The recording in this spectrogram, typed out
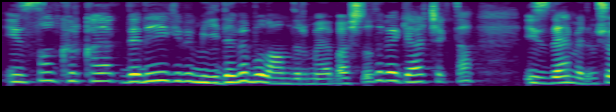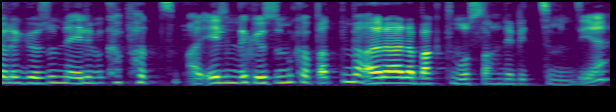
insan kırk ayak deneyi gibi midemi bulandırmaya başladı ve gerçekten izleyemedim. Şöyle gözümle elimi kapattım. Elimle gözümü kapattım ve ara ara baktım o sahne bitti mi diye.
